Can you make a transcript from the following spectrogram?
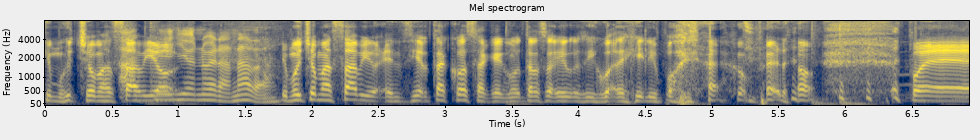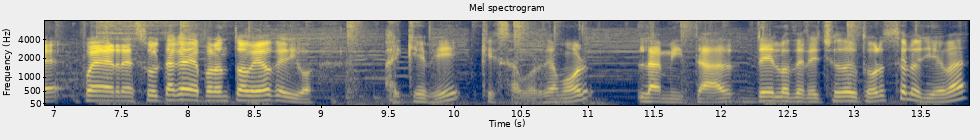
y mucho más sabio, Aquello no era nada. y mucho más sabio en ciertas cosas que en otras soy igual de gilipollas, con perdón, pues, pues resulta que de pronto veo que digo, hay que ver que Sabor de Amor, la mitad de los derechos de autor se lo lleva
